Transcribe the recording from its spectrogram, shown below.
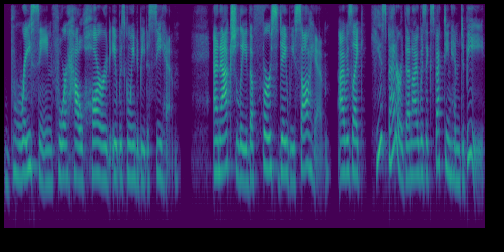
bracing for how hard it was going to be to see him. And actually, the first day we saw him, I was like, he's better than I was expecting him to be.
